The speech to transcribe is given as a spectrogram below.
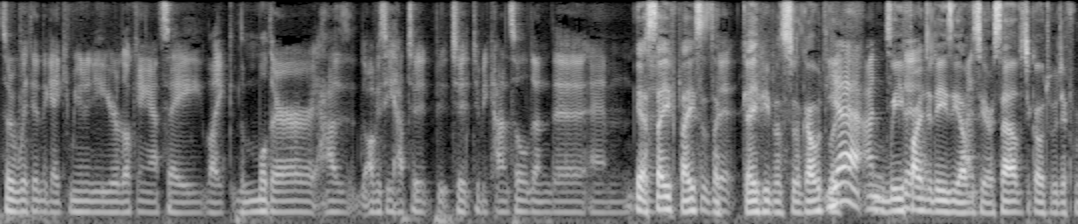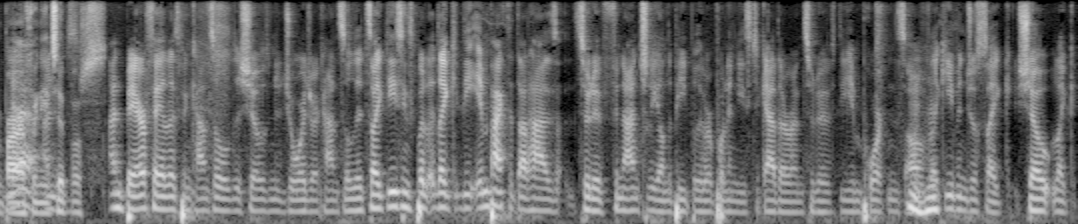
So within the gay community, you're looking at say like the mother has obviously had to to, to be cancelled and the um Yeah, the- safe places that gay people still go to. Like, Yeah, and we the- find it easy, obviously, ourselves to go to a different bar Yeah, if we need and, to. But and Bear Bearfail has been cancelled. The shows in the George are cancelled. It's like these things, but like the impact that that has, sort of financially on the people who are putting these together, and sort of the importance of like even just like show like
